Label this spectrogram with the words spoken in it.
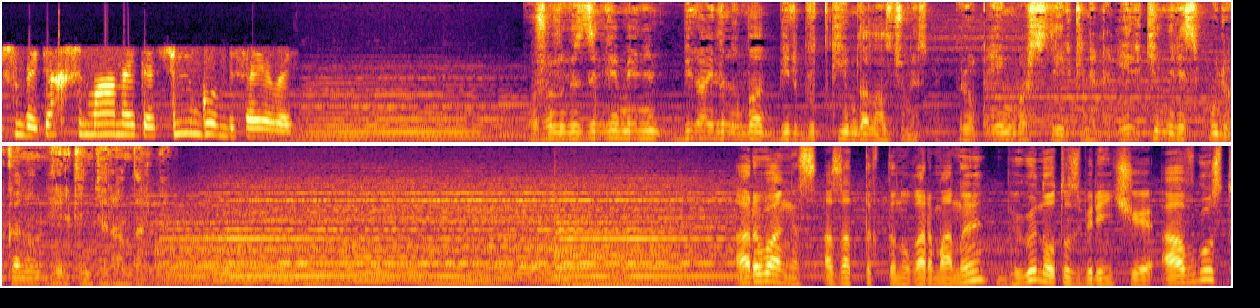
ушундай жакшы маанайда сүйүнгөнбүз аябай. Ошол кездеги мен бир айлыгыма бир бут кийим да ала алчу эмесмин бирок эң баштысы эркин эле эркин республиканын эркин жарандары арыбаңыз азаттыктын угарманы бүгүн отуз биринчи август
